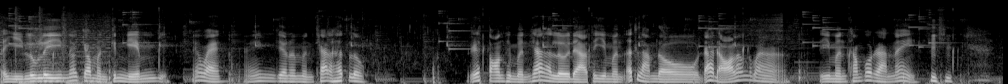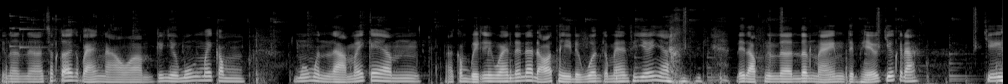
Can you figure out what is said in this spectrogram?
Tại vì Luli nó cho mình kinh nghiệm các bạn. Đấy, Cho nên mình khá là thích luôn. Redstone thì mình khá là lừa đảo Tại vì mình ít làm đồ đá đỏ lắm các bạn thì vì mình không có rành ấy. Cho nên uh, sắp tới các bạn nào uh, kiểu như muốn mấy công muốn mình làm mấy cái um, công việc liên quan đến đá đỏ thì đừng quên comment phía dưới nha. Để đọc lên, lên mạng tìm hiểu trước cái đã. Chứ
